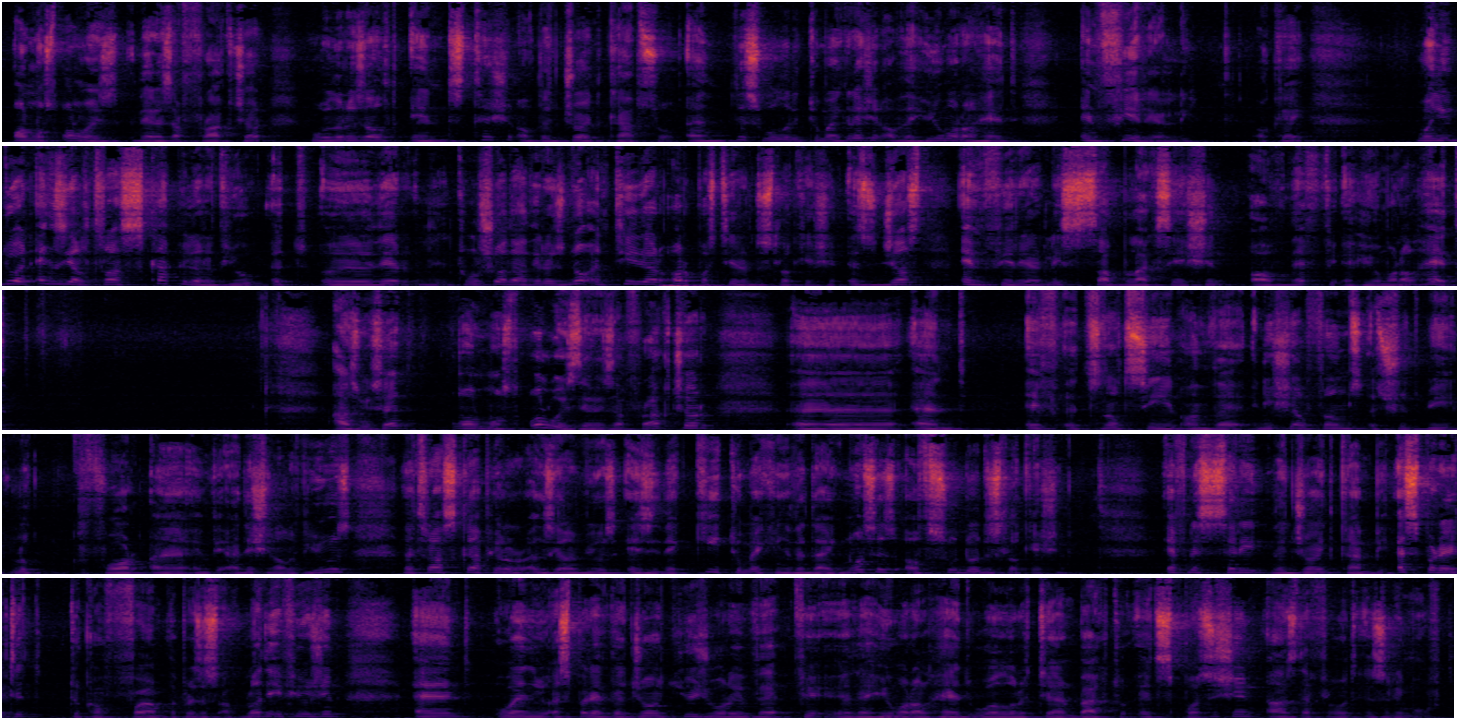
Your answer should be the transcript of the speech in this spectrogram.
almost always there is a fracture will result in distension of the joint capsule and this will lead to migration of the humeral head inferiorly okay when you do an axial transscapular view it, uh, there, it will show that there is no anterior or posterior dislocation. It's just inferiorly subluxation of the humeral head. As we said almost always there is a fracture uh, and if it's not seen on the initial films it should be looked for uh, in the additional views. The transscapular axial views is the key to making the diagnosis of pseudo dislocation if necessary the joint can be aspirated to confirm the presence of blood effusion and when you aspirate the joint usually the, the humeral head will return back to its position as the fluid is removed.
